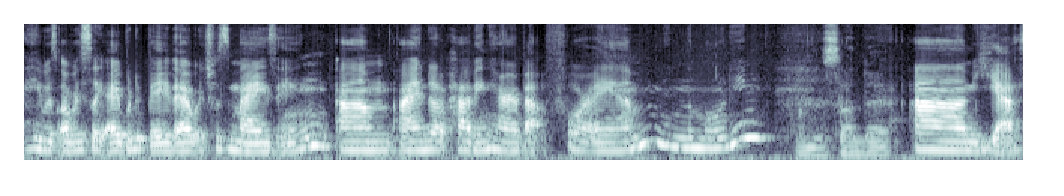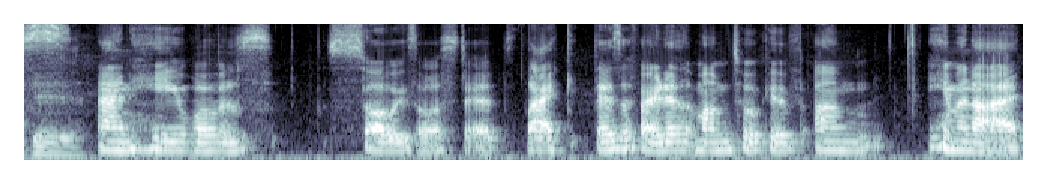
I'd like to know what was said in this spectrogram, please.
he was obviously able to be there, which was amazing. Um, I ended up having her about 4 a.m. in the morning. on the Sunday. Um, yes. Yeah, yeah. And he was so exhausted. Like, there's a photo that mum took of um, him and I.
